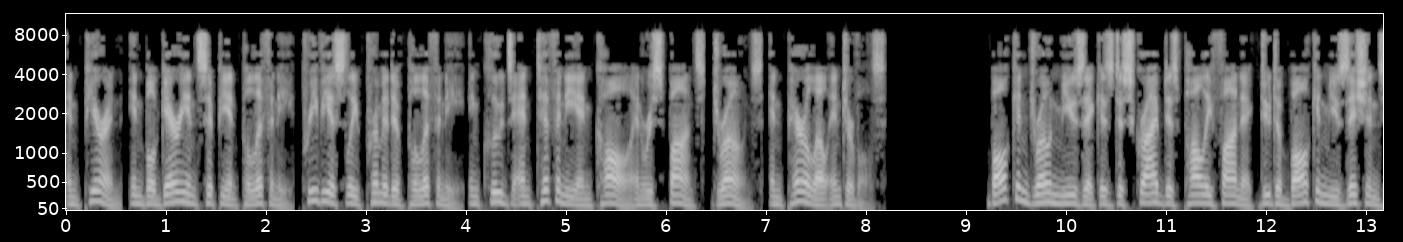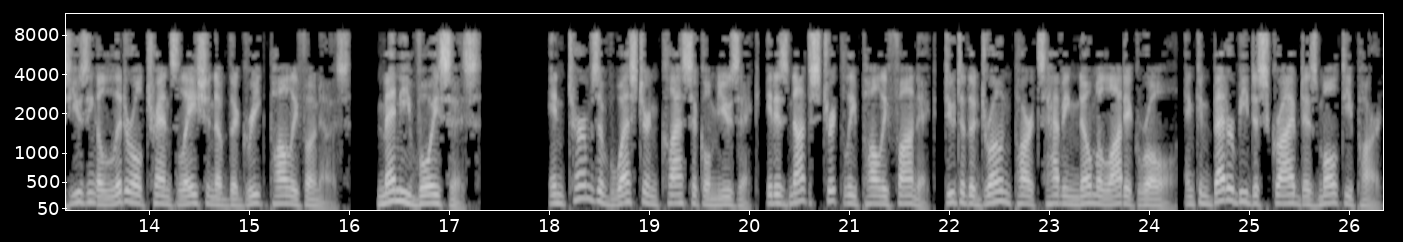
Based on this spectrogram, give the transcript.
and Pirin, in Bulgarian Scipient polyphony previously primitive polyphony includes antiphony and call and response, drones, and parallel intervals. Balkan drone music is described as polyphonic due to Balkan musicians using a literal translation of the Greek polyphonos many voices". In terms of Western classical music, it is not strictly polyphonic, due to the drone parts having no melodic role, and can better be described as multipart.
